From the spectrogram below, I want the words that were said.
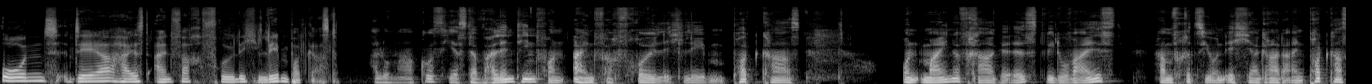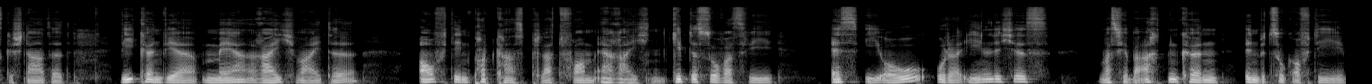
und der heißt einfach Fröhlich Leben Podcast. Hallo Markus, hier ist der Valentin von Einfach Fröhlich Leben Podcast. Und meine Frage ist, wie du weißt, haben Fritzi und ich ja gerade einen Podcast gestartet, wie können wir mehr Reichweite auf den Podcast-Plattformen erreichen? Gibt es sowas wie SEO oder ähnliches, was wir beachten können in Bezug auf die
